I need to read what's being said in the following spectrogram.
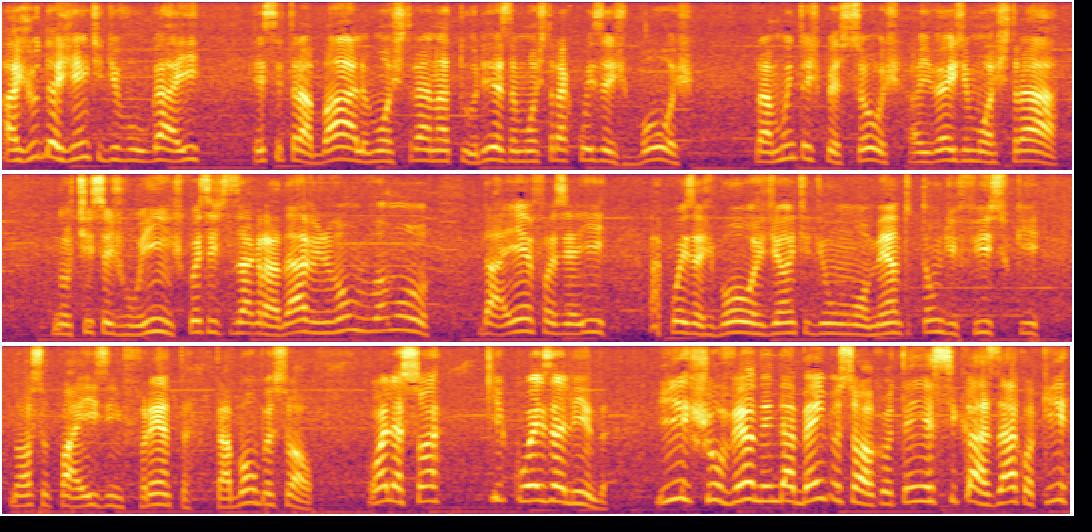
ajuda a gente a divulgar aí esse trabalho, mostrar a natureza, mostrar coisas boas para muitas pessoas, ao invés de mostrar notícias ruins, coisas desagradáveis, vamos, vamos dar ênfase aí a coisas boas diante de um momento tão difícil que nosso país enfrenta, tá bom, pessoal? Olha só que coisa linda. E chovendo ainda bem, pessoal, que eu tenho esse casaco aqui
